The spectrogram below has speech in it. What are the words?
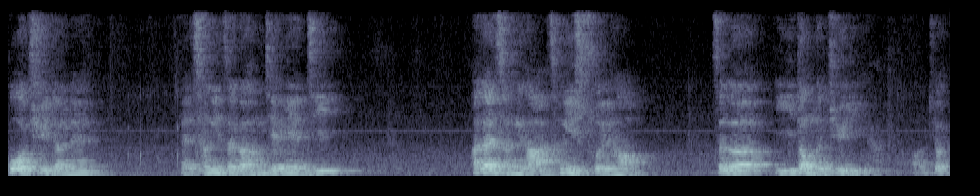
过去的呢，来乘以这个横截面积。它再乘以它，乘以水哈，这个移动的距离啊，哦就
